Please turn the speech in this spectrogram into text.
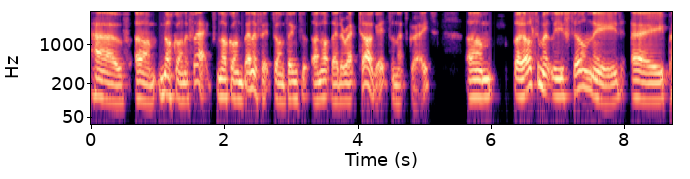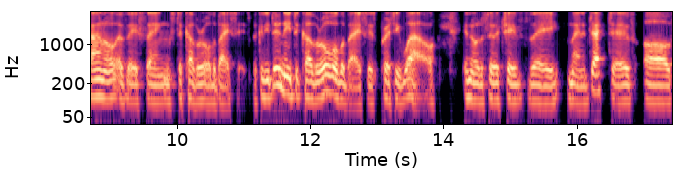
have um, knock on effects, knock on benefits on things that are not their direct targets, and that's great. Um, but ultimately, you still need a panel of these things to cover all the bases because you do need to cover all the bases pretty well in order to achieve the main objective of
